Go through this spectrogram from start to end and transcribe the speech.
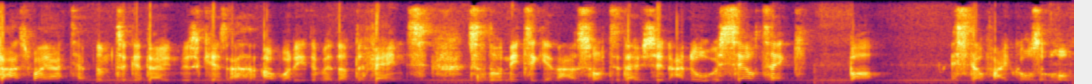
that's why I tipped them to go down was because I, I worried about their defence so they'll need to get that sorted out soon I know it was Celtic but still five goals at home.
